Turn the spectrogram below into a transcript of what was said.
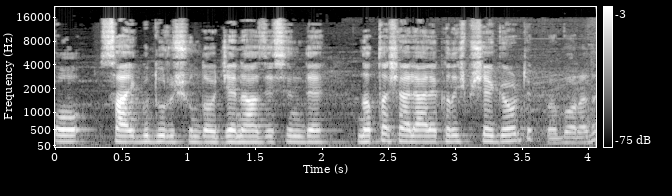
o saygı duruşunda, o cenazesinde Natasha ile alakalı hiçbir şey gördük mü bu arada?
